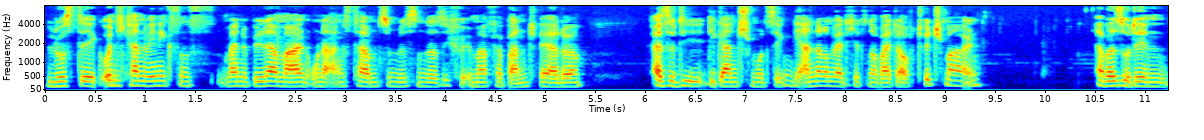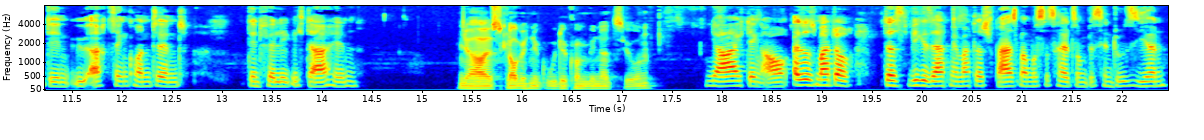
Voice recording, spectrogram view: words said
lustig. Und ich kann wenigstens meine Bilder malen, ohne Angst haben zu müssen, dass ich für immer verbannt werde. Also die, die ganz schmutzigen. Die anderen werde ich jetzt noch weiter auf Twitch malen. Aber so den, den Ü18-Content, den verlege ich dahin. Ja, ist, glaube ich, eine gute Kombination. Ja, ich denke auch. Also es macht auch, das, wie gesagt, mir macht das Spaß. Man muss das halt so ein bisschen dosieren.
